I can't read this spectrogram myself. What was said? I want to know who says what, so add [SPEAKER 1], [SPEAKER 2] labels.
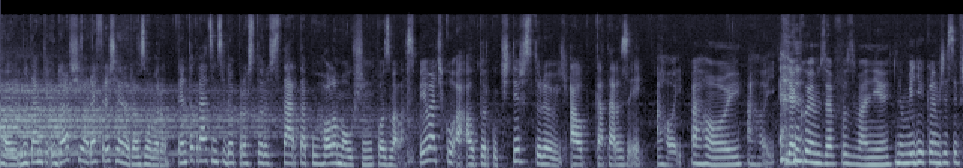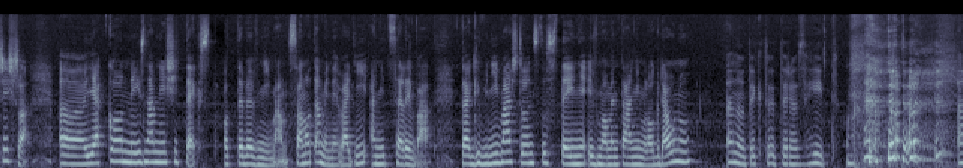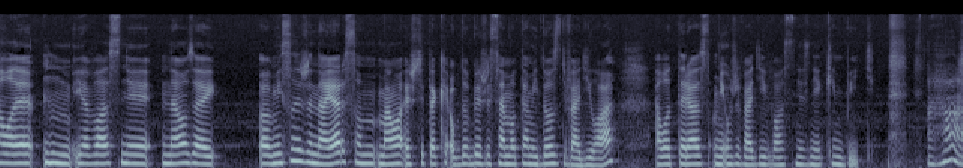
[SPEAKER 1] Ahoj, vítám tě u dalšího Refresher rozhovoru. Tentokrát jsem si do prostoru startupu Holomotion pozvala zpěvačku a autorku čtyř studiových alb Katarzy. Ahoj.
[SPEAKER 2] Ahoj.
[SPEAKER 1] Ahoj.
[SPEAKER 2] Děkujem za pozvání.
[SPEAKER 1] No my děkujeme, že jsi přišla. Uh, jako nejznámější text od tebe vnímám Samota mi nevadí ani celibát. Tak vnímáš tohle stejně i v momentálním lockdownu?
[SPEAKER 2] Ano, tak to je teraz hit. Ale ja vlastne naozaj Myslím, že na jar som mala ešte také obdobie, že samota mi dosť vadila, ale teraz mi už vadí vlastne s niekým byť.
[SPEAKER 1] Aha,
